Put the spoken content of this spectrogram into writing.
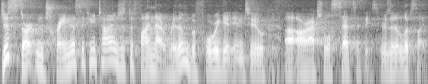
just start and train this a few times just to find that rhythm before we get into uh, our actual sets of these. Here's what it looks like.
